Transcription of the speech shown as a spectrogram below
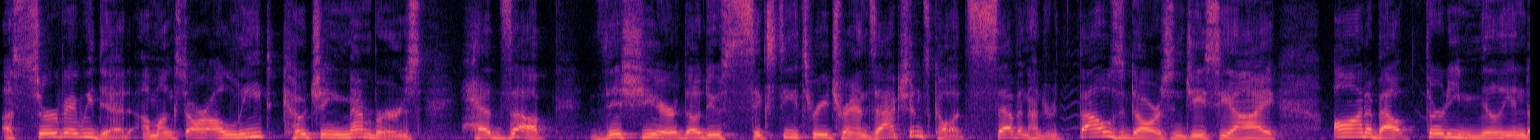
a survey we did amongst our elite coaching members. Heads up, this year they'll do 63 transactions, call it $700,000 in GCI, on about $30 million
